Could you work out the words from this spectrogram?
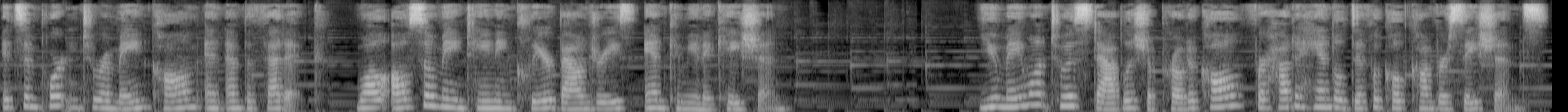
it's important to remain calm and empathetic, while also maintaining clear boundaries and communication. You may want to establish a protocol for how to handle difficult conversations,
